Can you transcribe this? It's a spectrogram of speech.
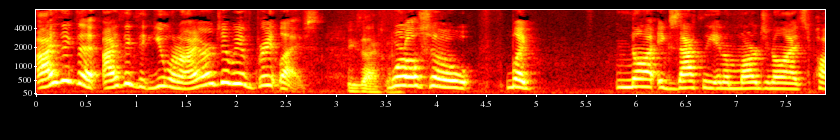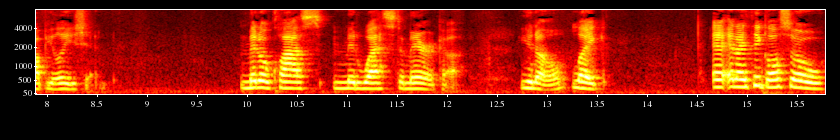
I think that I think that you and I are too. we have great lives. Exactly. We're also like not exactly in a marginalized population. Middle class Midwest America. You know, like and, and I think also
